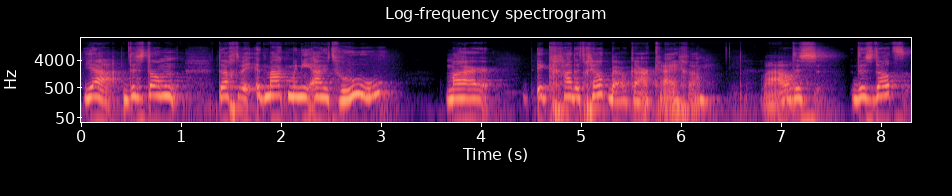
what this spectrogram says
Ja, dus dan dachten we, het maakt me niet uit hoe, maar ik ga dit geld bij elkaar krijgen. Wauw. Dus, dus dat,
